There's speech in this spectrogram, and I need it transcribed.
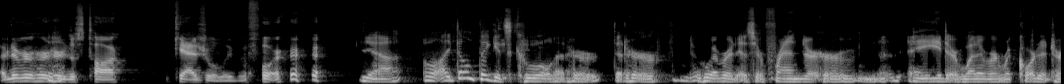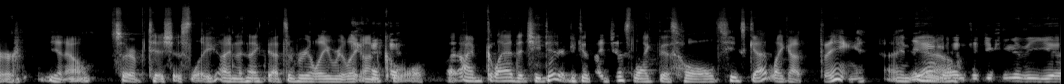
I've never heard her just talk casually before. Yeah. Well, I don't think it's cool that her that her whoever it is, her friend or her aide or whatever, recorded her, you know, surreptitiously. I think that's really really uncool. but I'm glad that she did it because I just like this whole. She's got like a thing. And, you Yeah, know, man. Did you hear the uh,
